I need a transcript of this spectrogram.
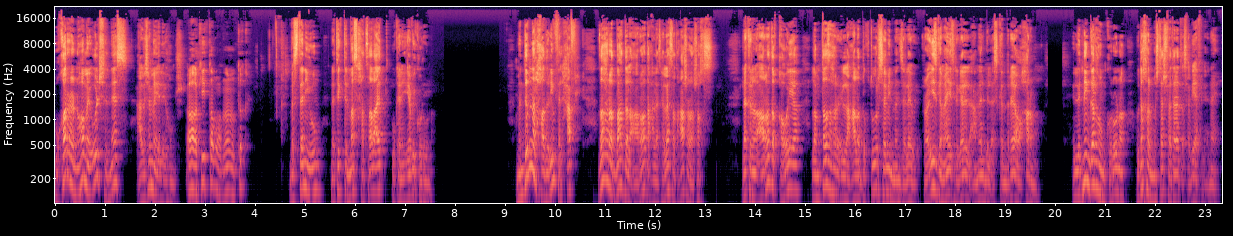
وقرر إن هو ما يقولش للناس علشان ما يقلقهمش. آه أكيد طبعا ده منطقي. بس تاني يوم نتيجة المسحة طلعت وكان إيجابي كورونا. من ضمن الحاضرين في الحفل ظهرت بعض الأعراض على 13 شخص لكن الأعراض القوية لم تظهر إلا على الدكتور سامي المنزلاوي رئيس جمعية رجال الأعمال بالإسكندرية وحرمه الاتنين جالهم كورونا ودخلوا المستشفى ثلاث أسابيع في العناية.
